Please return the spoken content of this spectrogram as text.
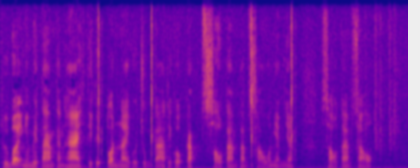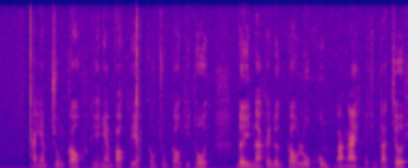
Thứ bảy ngày 18 tháng 2 thì cái tuần này của chúng ta thì có cặp 6886 anh em nhé. 686. Anh em trùng cầu thì anh em vào tiền, không trùng cầu thì thôi. Đây là cái đường cầu lô khung 3 ngày để chúng ta chơi.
